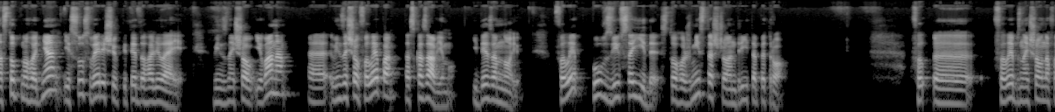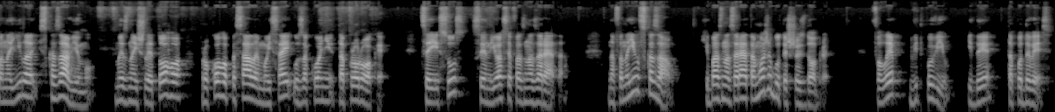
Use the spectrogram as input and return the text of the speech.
Наступного дня Ісус вирішив піти до Галілеї. Він знайшов Івана, е, він знайшов Филипа та сказав йому: Іди за мною. Филип був з Вівсаїди, з того ж міста, що Андрій та Петро. Е, Филип знайшов Нафанаїла і сказав йому: Ми знайшли того, про кого писали Мойсей у законі та пророки. Це Ісус, син Йосифа з Назарета. Нафанаїл сказав: Хіба з Назарета може бути щось добре? Филип відповів: Іди та подивись.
